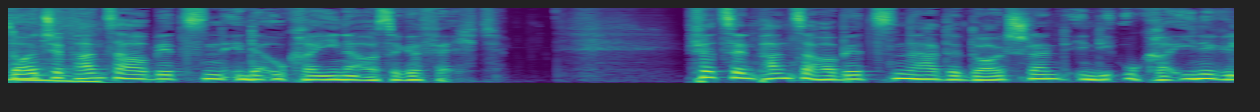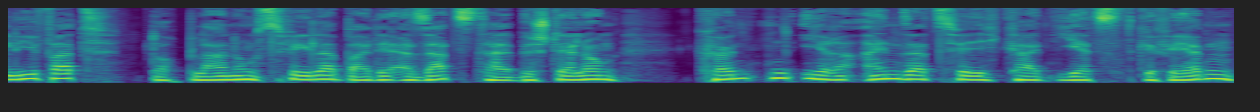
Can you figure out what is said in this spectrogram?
Deutsche Panzerhaubitzen in der Ukraine außer Gefecht. 14 Panzerhaubitzen hatte Deutschland in die Ukraine geliefert, doch Planungsfehler bei der Ersatzteilbestellung könnten ihre Einsatzfähigkeit jetzt gefährden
